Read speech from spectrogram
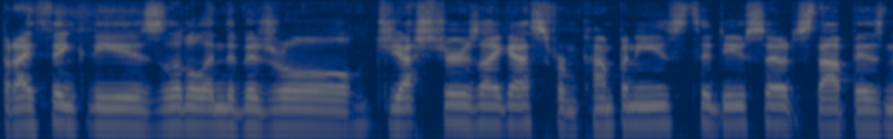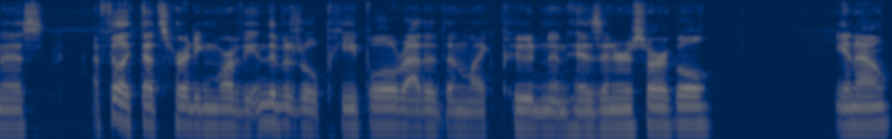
But I think these little individual gestures, I guess, from companies to do so to stop business, I feel like that's hurting more of the individual people rather than like Putin and his inner circle you know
